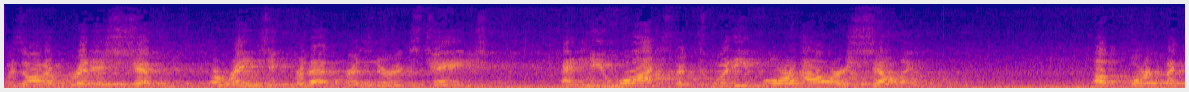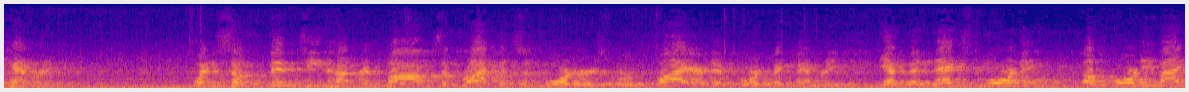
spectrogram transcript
was on a British ship arranging for that prisoner exchange, and he watched the 24-hour shelling of Fort McHenry when some 1,500 bombs and rockets and mortars were fired at Fort McHenry. Yet the next morning, a 40 by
